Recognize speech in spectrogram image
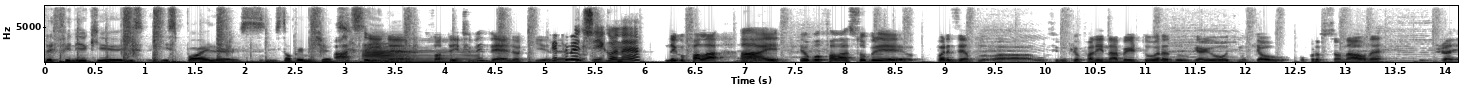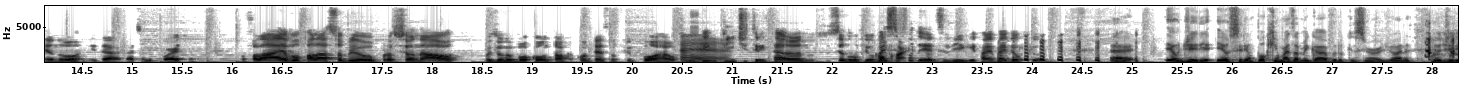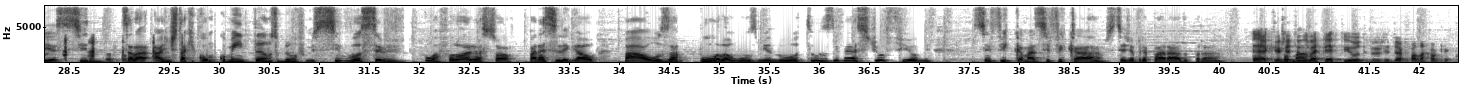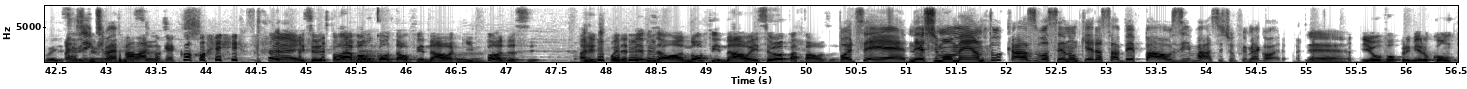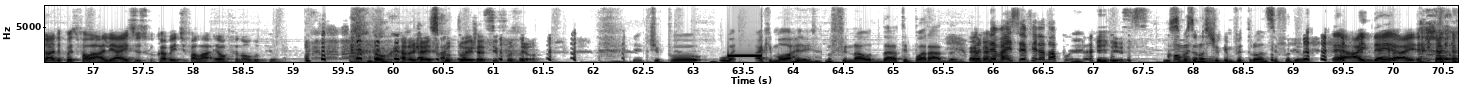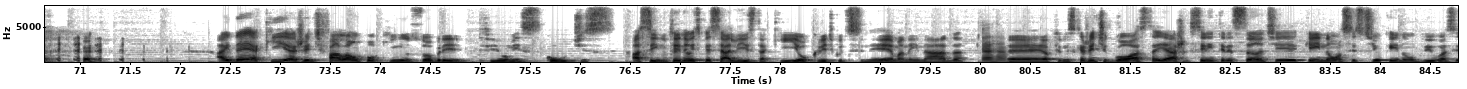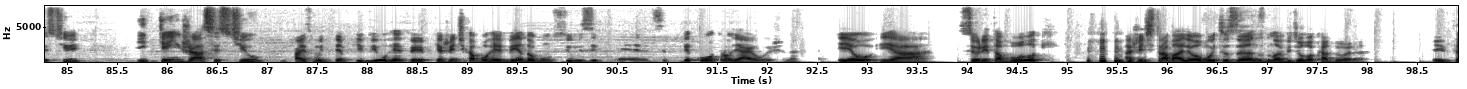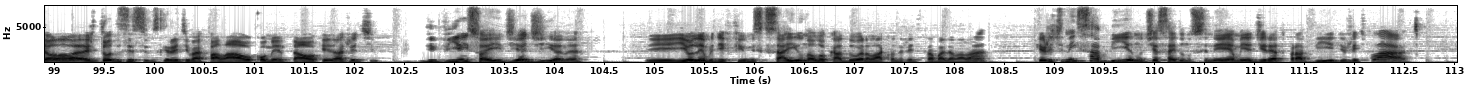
definir que spoilers estão permitidos? Ah, sim, Ah. né? Só tem filme velho aqui, É né? filme antigo, né? nego falar, ai, eu vou falar sobre, por exemplo, ah, o filme que eu falei na abertura do Gary Oldman, que é o, o Profissional, né? Do Jean Renault e da Natalie Portman. Vou falar, ah, eu vou falar sobre o Profissional, mas eu não vou contar o que acontece no filme. Porra, o filme É. tem 20, 30 anos. Se você não viu, vai se Concordo. fuder. Desliga e vai, vai ver o filme. É, eu diria, eu seria um pouquinho mais amigável do que o Sr. Johnny. Eu diria, se, sei lá, a gente tá aqui com- comentando sobre um filme. Se você, porra, falou, olha só, parece legal, pausa, pula alguns minutos e vai assistir o filme. Se ficar, mas se ficar, esteja preparado pra. É, que a gente Tomar. não vai ter filtro. A gente vai falar qualquer coisa. se A gente achar vai falar qualquer coisa. É, e se a gente falar, ah, vamos contar o final aqui. Foda-se. A gente pode até avisar, ó, no final, aí você opa, pausa. Pode ser, é. Neste momento, caso você não queira saber, pause e vá assistir o filme agora. É, eu vou primeiro contar e depois falar. Aliás, isso que eu acabei de falar é o final do filme. o cara já escutou e já se fudeu. Tipo, o que morre no final da temporada. Você vai ser filha da puta. Isso. E se Como você não assim? assistiu Game of Thrones, você fodeu. É, a ideia. A... a ideia aqui é a gente falar um pouquinho sobre filmes, cults. Assim, não tem nenhum especialista aqui, ou crítico de cinema, nem nada. Aham. É, filmes que a gente gosta e acha que seria interessante quem não assistiu, quem não viu, assistir. E quem já assistiu, faz muito tempo que viu, rever. Porque a gente acabou revendo alguns filmes e é, se vê com outro olhar hoje, né? Eu e a senhorita Bullock, a gente trabalhou muitos anos numa videolocadora. Então, todos esses filmes que a gente vai falar ou comentar, a gente vivia isso aí dia a dia, né? E, e eu lembro de filmes que saíam na locadora lá, quando a gente trabalhava lá, que a gente nem sabia, não tinha saído no cinema, ia direto pra vídeo. A gente falava, ah,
